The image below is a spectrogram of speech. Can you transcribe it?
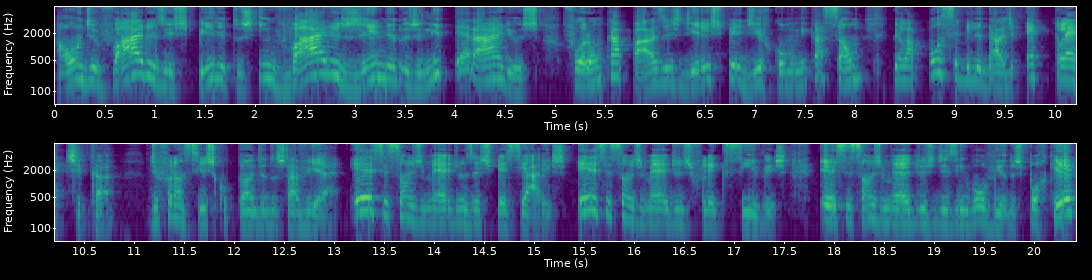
onde vários espíritos em vários gêneros literários foram capazes de expedir comunicação pela possibilidade eclética de Francisco Cândido Xavier. Esses são os médiuns especiais, esses são os médiuns flexíveis, esses são os médiuns desenvolvidos. Por quê?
